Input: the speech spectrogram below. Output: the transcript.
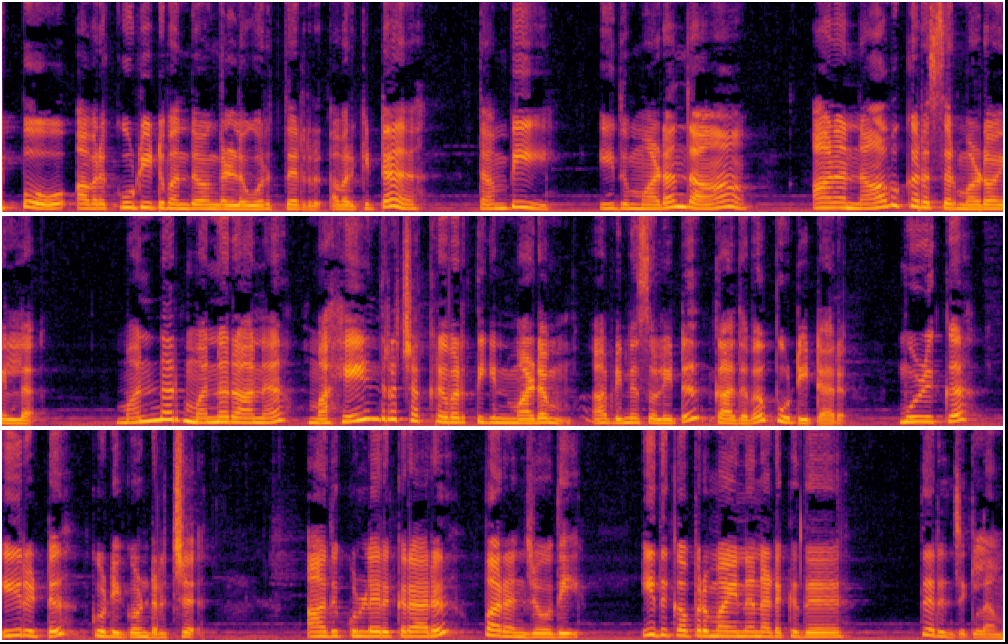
இப்போ அவரை கூட்டிகிட்டு வந்தவங்களில் ஒருத்தர் அவர்கிட்ட தம்பி இது மடம்தான் ஆனால் நாவுக்கரசர் மடம் இல்லை. மன்னர் மன்னரான மகேந்திர சக்கரவர்த்தியின் மடம் அப்படின்னு சொல்லிட்டு கதவை பூட்டிட்டாரு. முழுக்க இருட்டு குடிகொண்டுருச்சு. அதுக்குள்ள இருக்கிறாரு பரஞ்சோதி. இதுக்கப்புறமா என்ன நடக்குது? தெரிஞ்சுக்கலாம்.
